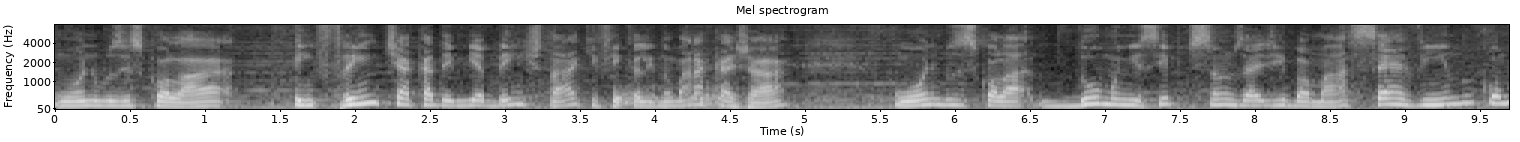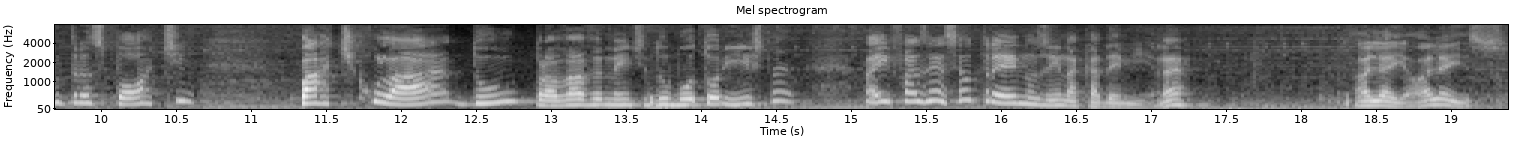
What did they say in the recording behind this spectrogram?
um ônibus escolar em frente à Academia Bem-Estar, que fica ali no Maracajá, um ônibus escolar do município de São José de Ribamar, servindo como transporte particular do, provavelmente, do motorista, aí fazer seu treinozinho na academia, né? Olha aí, olha isso.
